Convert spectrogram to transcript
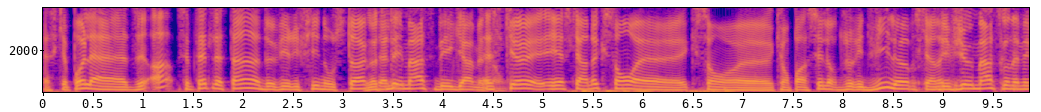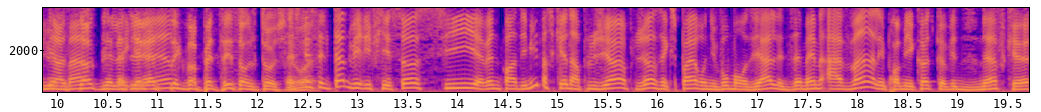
est-ce qu'il n'y a pas la dire ah, c'est peut-être le temps de vérifier nos stocks. On d'aller- des masques, des gars, maintenant? Est-ce que et est-ce qu'il y en a qui sont euh, qui sont euh, qui ont passé leur durée de vie là? Parce qu'il y en a Des qui- vieux masques qu'on avait mis en stock, l'élastique va péter sur le touche. Est-ce ouais. que c'est le temps de vérifier ça s'il y avait une pandémie? Parce que dans plusieurs, plusieurs experts au niveau mondial disaient même avant les premiers cas de COVID-19 que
